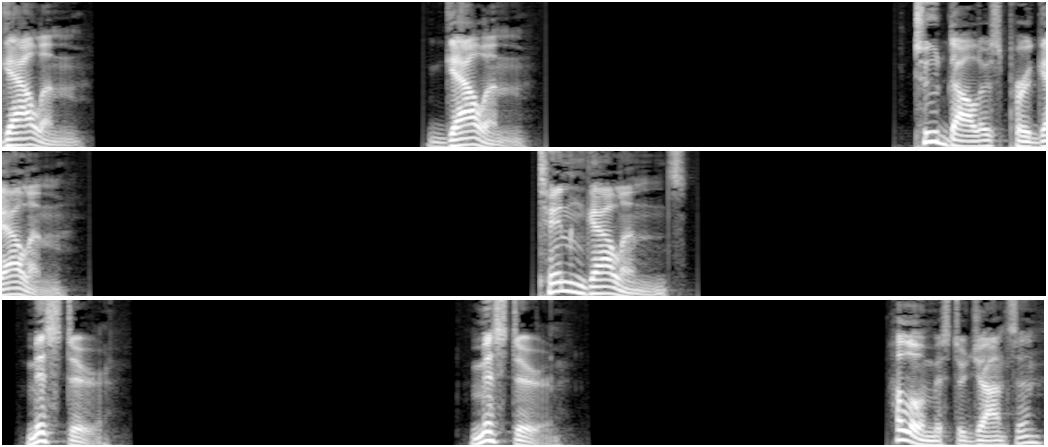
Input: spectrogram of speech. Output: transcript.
Gallon. Gallon. Two dollars per gallon. Ten gallons. Mister. Mister. Hello, Mr. Johnson.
